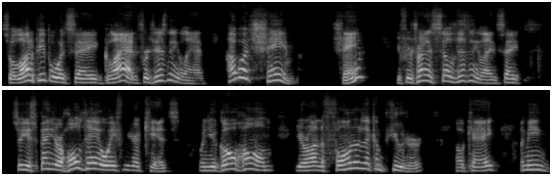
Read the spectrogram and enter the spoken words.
So a lot of people would say glad for Disneyland. How about shame? Shame? If you're trying to sell Disneyland, say, so you spend your whole day away from your kids. When you go home, you're on the phone or the computer. Okay. I mean,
